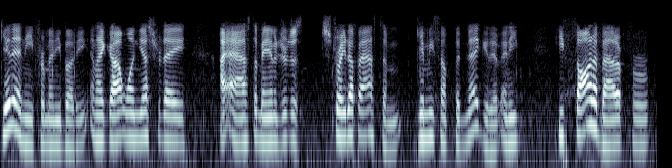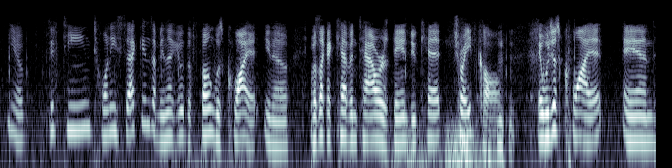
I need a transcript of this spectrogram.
get any from anybody. And I got one yesterday. I asked the manager, just straight up asked him, give me something negative, and he he thought about it for you know 15, 20 seconds. I mean, like the phone was quiet. You know, it was like a Kevin Towers, Dan Duquette trade call. it was just quiet, and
